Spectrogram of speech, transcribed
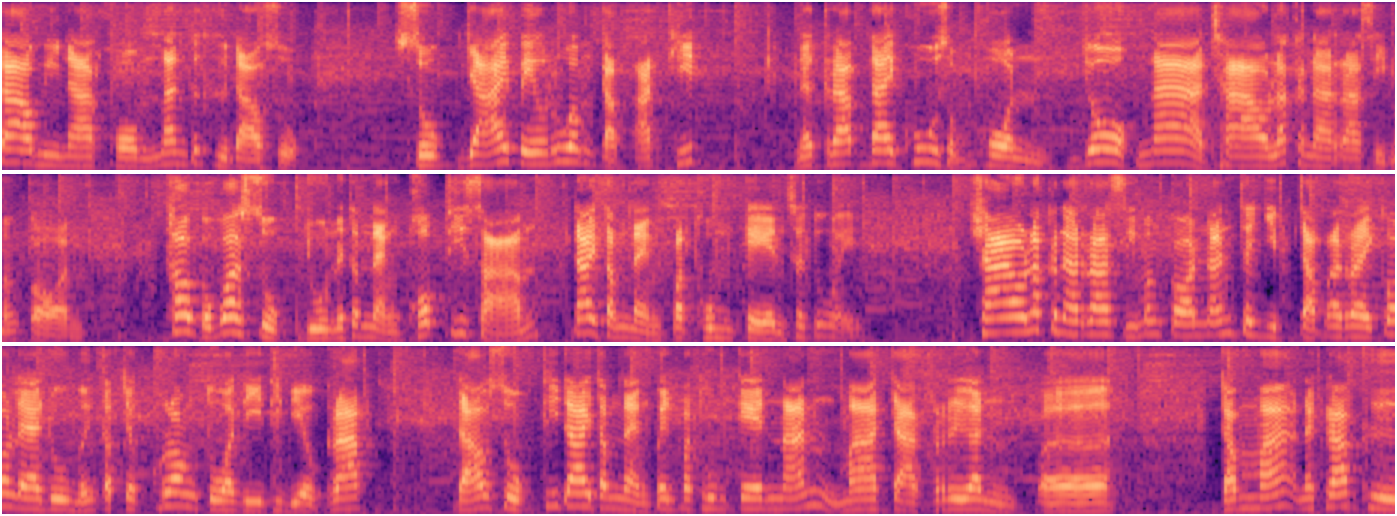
19 มีนาคมนั่นก็คือดาวศุกร์ศุกร์ย้ายไปร่วมกับอาทิตย์นะครับ ได้คู่สมพล โยกหน้าชาวลัคนาราศีมังกร ท่ากับว่าศุกอยู่ในตำแหน่งภพที่ 3 ได้ตำแหน่งปทุมเกณฑ์ซะด้วย ชาวลัคนาราศีมังกรนั้นจะหยิบจับอะไรก็แลดูเหมือนกับจะคล่องตัวดีทีเดียวครับ ดาวศุกร์ที่ได้ตำแหน่งเป็นปทุมเกณฑ์นั้นมาจากเรือนเอ่อกัมมะนะครับคือ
